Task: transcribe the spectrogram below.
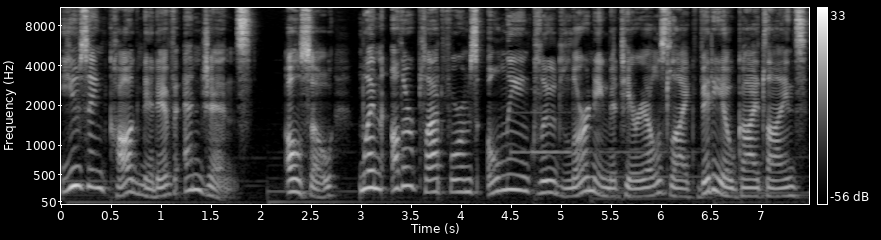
using cognitive engines. Also, when other platforms only include learning materials like video guidelines,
